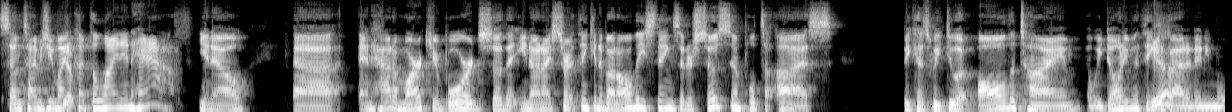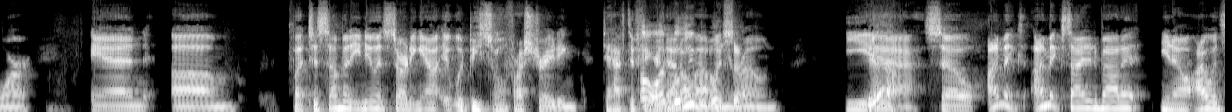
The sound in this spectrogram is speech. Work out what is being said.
Sometimes you might Yep. cut the line in half. You know, uh, and how to mark your board so that you know. And I start thinking about all these things that are so simple to us because we do it all the time and we don't even think Yeah. about it anymore. And um, but to somebody new and starting out, it would be so frustrating to have to Oh, figure that all out on your own. Yeah. Yeah. So I'm ex- I'm excited about it. You know, I would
